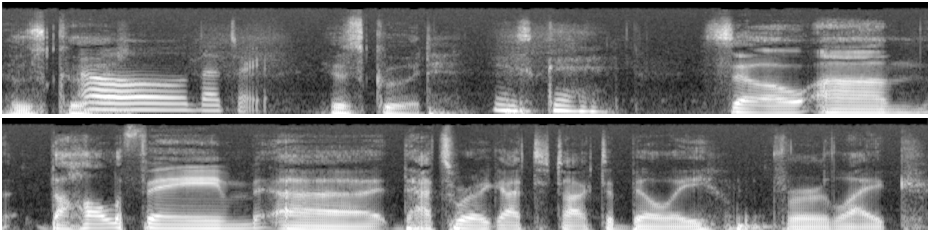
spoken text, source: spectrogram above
It was good. oh, that's right. It was good. It's good. So, um, the Hall of Fame, uh, that's where I got to talk to Billy for like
